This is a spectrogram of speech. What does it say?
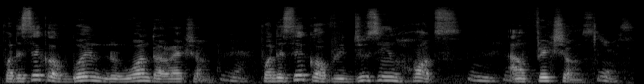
for the sake of going in one direction, Yeah. for the sake of reducing hurts Mhm. and frictions, Yes.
